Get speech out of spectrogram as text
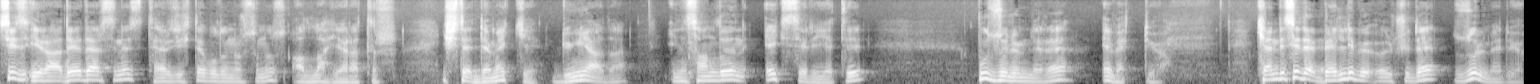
Siz irade edersiniz, tercihte bulunursunuz, Allah yaratır. İşte demek ki dünyada insanlığın ekseriyeti bu zulümlere evet diyor. Kendisi de belli bir ölçüde zulmediyor.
